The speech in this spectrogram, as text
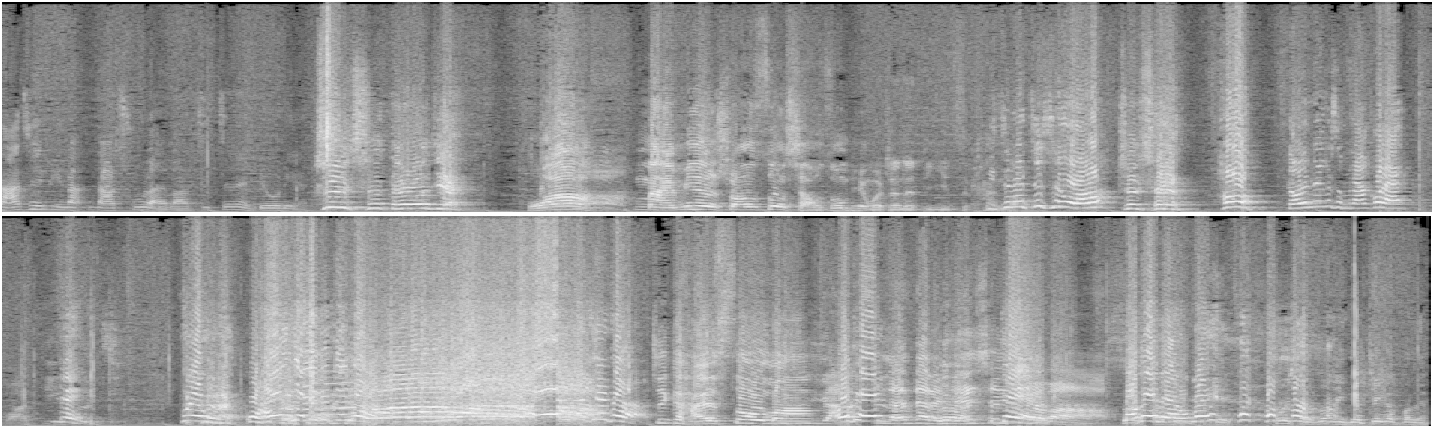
拿这一瓶拿拿出来吧？这真的很丢脸。支持德荣姐，哇，买面霜送小棕瓶，我真的第一次看到。你真的支持我了？支持。好，等会那个什么拿过来，哇，第对不然我我还要加一个这个，我还要这个。这个还送吗？雅诗兰黛的原生液吧？宝贝们，我们送小棕瓶给这个不能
